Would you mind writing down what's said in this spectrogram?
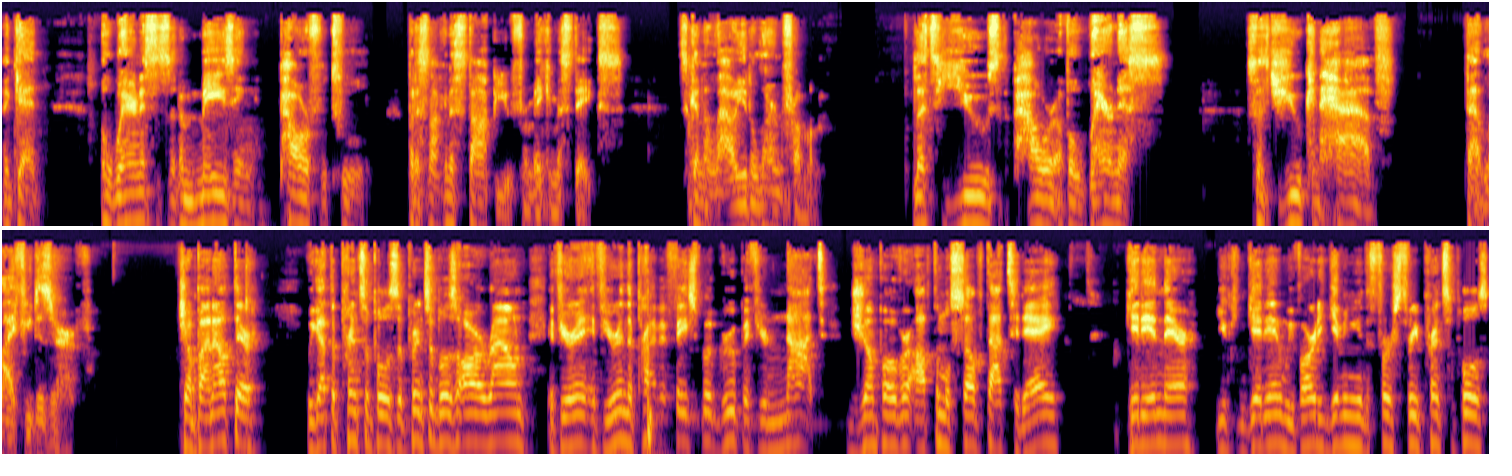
Again, awareness is an amazing, powerful tool, but it's not going to stop you from making mistakes. It's going to allow you to learn from them. Let's use the power of awareness so that you can have that life you deserve. Jump on out there We got the principles. The principles are around. If you're in, if you're in the private Facebook group, if you're not, jump over optimalself.today. Get in there. You can get in. We've already given you the first three principles.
